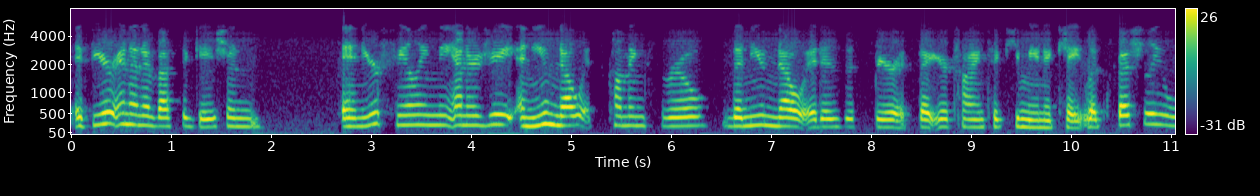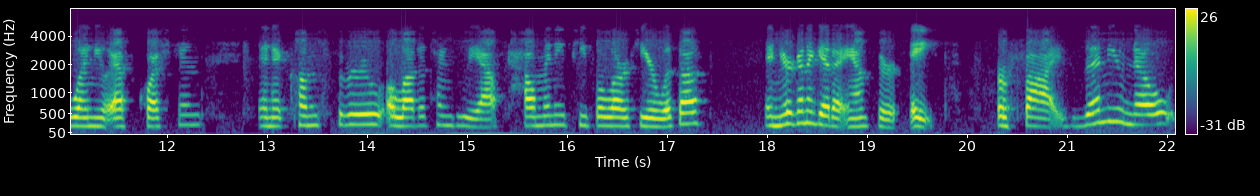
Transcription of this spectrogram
if you're in an investigation and you're feeling the energy and you know it's coming through, then you know it is the spirit that you're trying to communicate. Especially when you ask questions and it comes through, a lot of times we ask how many people are here with us, and you're going to get an answer eight or five. Then you know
